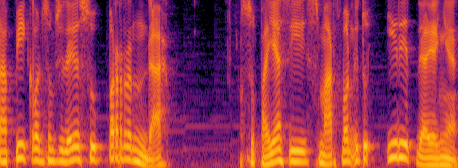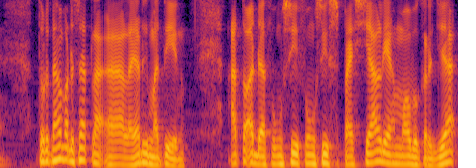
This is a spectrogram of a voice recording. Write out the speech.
tapi konsumsi daya super rendah supaya si smartphone itu irit dayanya, terutama pada saat eh, layar dimatiin. Atau ada fungsi-fungsi spesial yang mau bekerja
